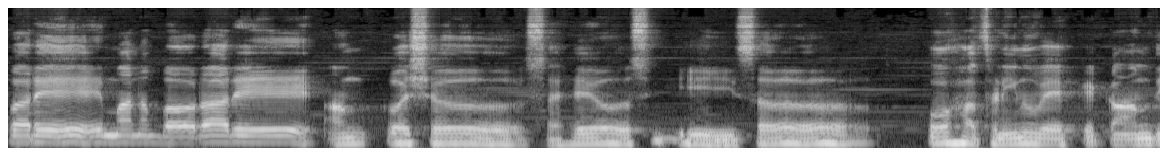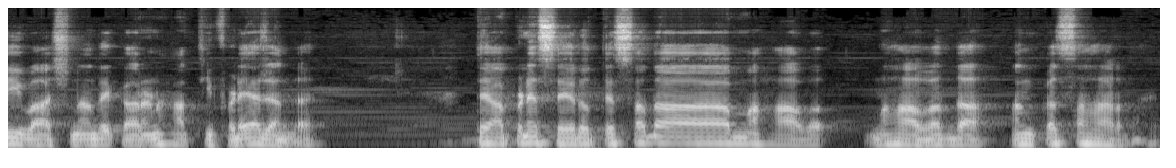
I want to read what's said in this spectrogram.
ਪਰੇ ਮਨ ਬੋਰਾ ਰੇ ਅੰਕੁਸ਼ ਸਹਿਓ ਸੀਸ ਉਹ ਹਥਣੀ ਨੂੰ ਵੇਖ ਕੇ ਕਾਮ ਦੀ ਵਾਸ਼ਨਾ ਦੇ ਕਾਰਨ ਹਾਥੀ ਫੜਿਆ ਜਾਂਦਾ ਹੈ ਤੇ ਆਪਣੇ ਸਿਰ ਉੱਤੇ ਸਦਾ ਮਹਾਵ ਮਹਾਵਤ ਦਾ ਅੰਕਸ ਸਹਾਰਦਾ ਹੈ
